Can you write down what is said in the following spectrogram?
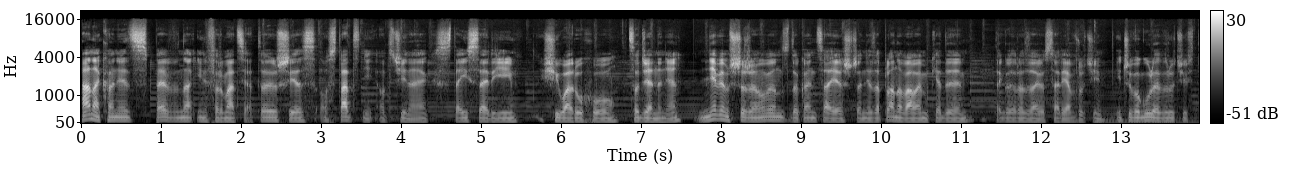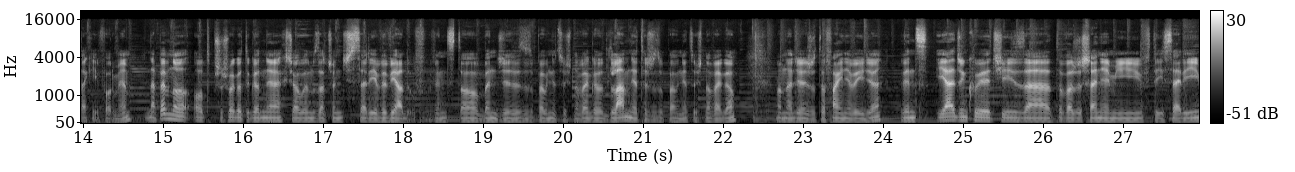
A na koniec pewna informacja. To już jest ostatni odcinek z tej serii Siła Ruchu codziennie. Nie wiem szczerze mówiąc, do końca jeszcze nie zaplanowałem, kiedy tego rodzaju seria wróci i czy w ogóle wróci w takiej formie. Na pewno od przyszłego tygodnia chciałbym zacząć serię wywiadów, więc to będzie zupełnie coś nowego, dla mnie też zupełnie coś nowego. Mam nadzieję, że to fajnie wyjdzie. Więc ja dziękuję Ci za towarzyszenie mi w tej serii.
